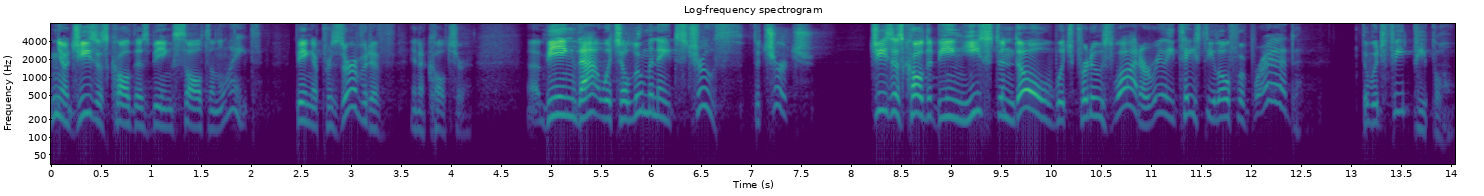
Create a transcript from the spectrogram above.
You know, Jesus called this being salt and light, being a preservative in a culture. Uh, being that which illuminates truth, the church. Jesus called it being yeast and dough, which produced what? A really tasty loaf of bread that would feed people.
